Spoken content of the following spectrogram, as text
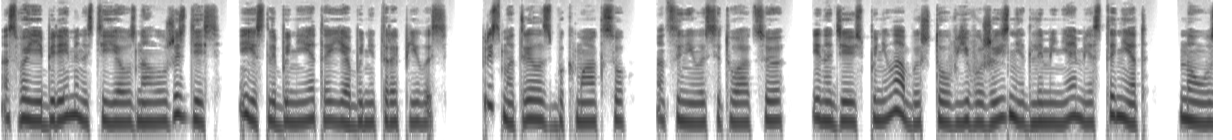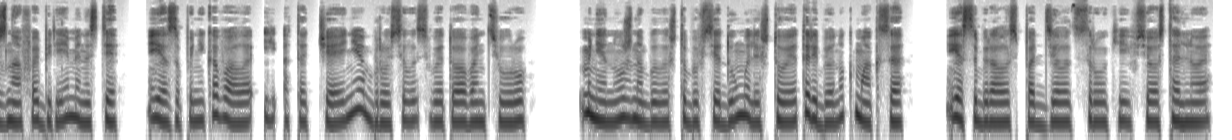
О своей беременности я узнала уже здесь. Если бы не это, я бы не торопилась. Присмотрелась бы к Максу, оценила ситуацию и, надеюсь, поняла бы, что в его жизни для меня места нет. Но, узнав о беременности, я запаниковала и от отчаяния бросилась в эту авантюру. Мне нужно было, чтобы все думали, что это ребенок Макса. Я собиралась подделать сроки и все остальное.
